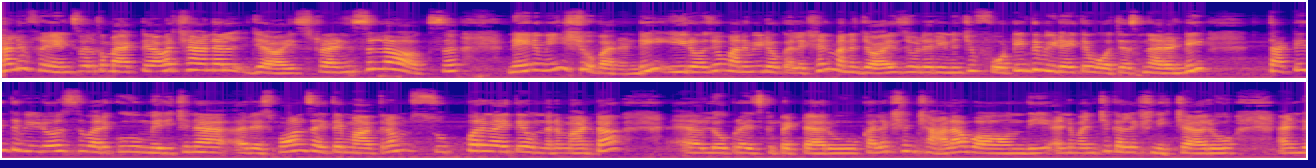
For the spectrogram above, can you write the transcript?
Hello friends welcome back to our channel Joys friends లాక్స్ నేను మీ శోభానండి ఈ రోజు మన వీడియో కలెక్షన్ మన జాయ్స్ జ్యువెలరీ నుంచి ఫోర్టీన్త్ వీడియో అయితే వచ్చేస్తున్నారండి. థర్టీన్త్ వీడియోస్ వరకు మీరు ఇచ్చిన రెస్పాన్స్ అయితే మాత్రం సూపర్గా అయితే ఉందన్నమాట. లో ప్రైస్కి పెట్టారు. కలెక్షన్ చాలా బాగుంది. అండ్ మంచి కలెక్షన్ ఇచ్చారు. అండ్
